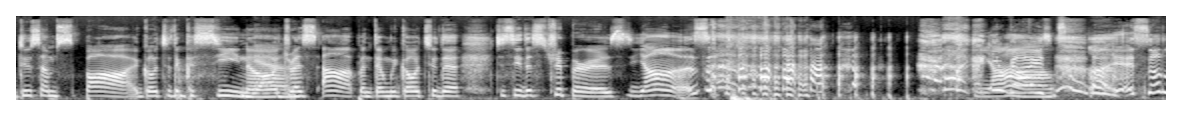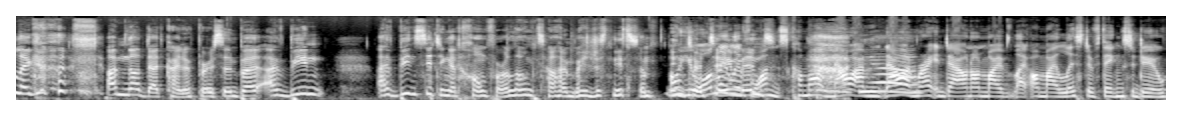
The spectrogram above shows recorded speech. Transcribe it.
do some spa, go to the casino, Yeah. dress up, and then we go to the to see the strippers. Yes. You guys, uh, it's not like I'm not that kind of person, but I've been. I've been sitting at home for a long time. I just need some Oh, you only live once. Come on. Now I'm now I'm writing down on my like on my list of things to do.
